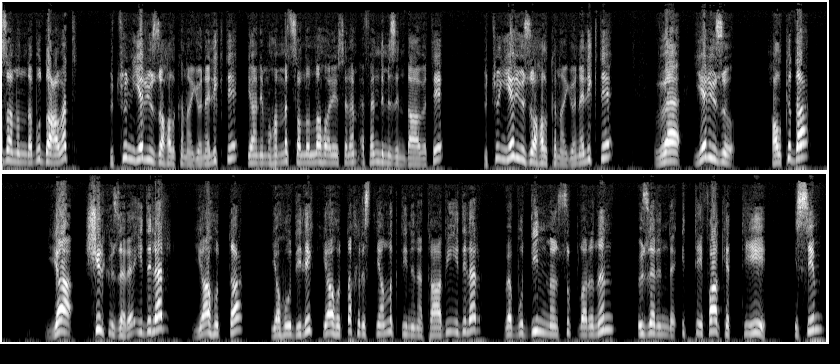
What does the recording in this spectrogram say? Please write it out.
zamanda bu davet bütün yeryüzü halkına yönelikti. Yani Muhammed sallallahu aleyhi ve sellem Efendimizin daveti bütün yeryüzü halkına yönelikti. Ve yeryüzü halkı da ya şirk üzere idiler yahut da Yahudilik yahut da Hristiyanlık dinine tabi idiler ve bu din mensuplarının üzerinde ittifak ettiği isim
